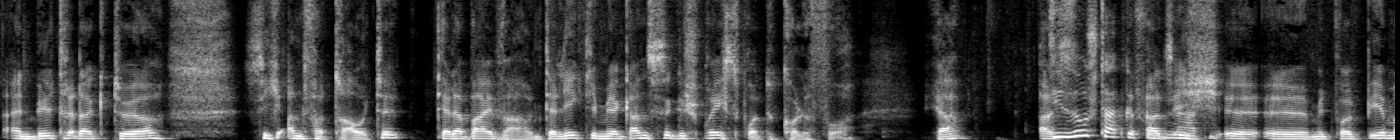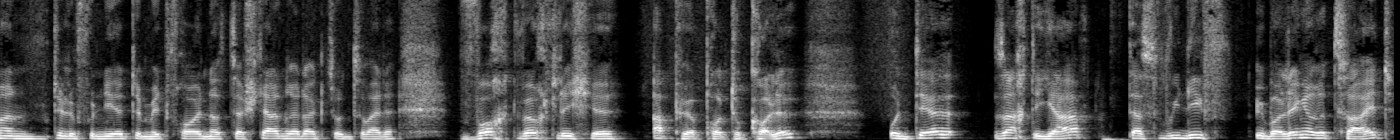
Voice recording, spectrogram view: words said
ein Bildredakteur, sich anvertraute, der dabei war und der legte mir ganze Gesprächsprotokolle vor. Ja, als, die so stattgefunden haben. Als ich äh, äh, mit Wolf Biermann telefonierte, mit Freunden aus der Sternredaktion und so weiter, wortwörtliche Abhörprotokolle. Und der sagte, ja, das lief über längere Zeit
